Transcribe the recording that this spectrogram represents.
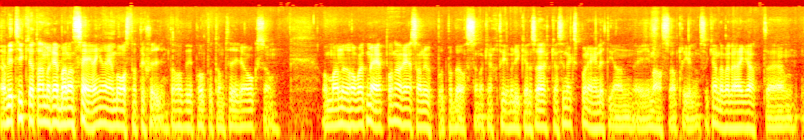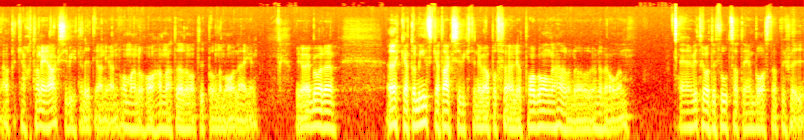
Ja, vi tycker att det här med rebalanseringar är en bra strategi. Det har vi pratat om tidigare också. Om man nu har varit med på den här resan uppåt på börsen och kanske till och med lyckades öka sin exponering lite grann i mars och april så kan det vara läge att, eh, att kanske ta ner aktievikten lite grann igen om man då har hamnat över någon typ av normallägen. Vi har ju både ökat och minskat aktievikten i vår portfölj ett par gånger här under, under våren. Eh, vi tror att det fortsatt är en bra strategi.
